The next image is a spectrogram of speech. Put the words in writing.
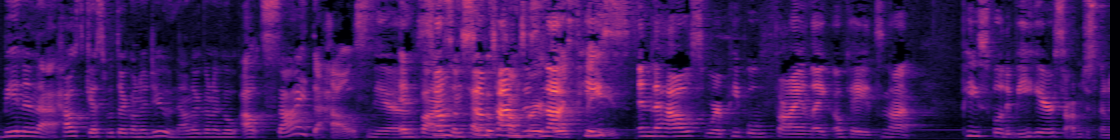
being in that house, guess what they're gonna do? Now they're gonna go outside the house yeah, and find some, type of sometimes comfort it's not or peace in the house where people find like, okay, it's not peaceful to be here, so I'm just gonna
